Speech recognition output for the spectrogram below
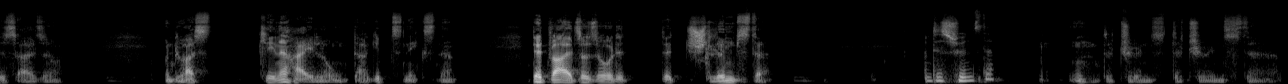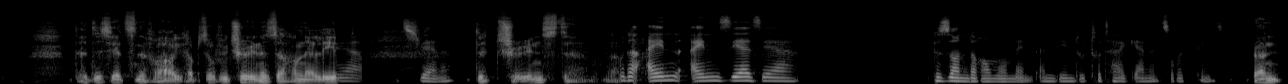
ist also. Und du hast keine Heilung, da gibt's nichts. Ne? Das war also so das, das Schlimmste. Und das Schönste? Hm, Das Schönste, das Schönste. Das ist jetzt eine Frage. Ich habe so viele schöne Sachen erlebt. Ja, ist schwer, ne? Das Schönste. Oder ein, ein sehr, sehr besonderer Moment, an den du total gerne zurückdenkst. Ein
